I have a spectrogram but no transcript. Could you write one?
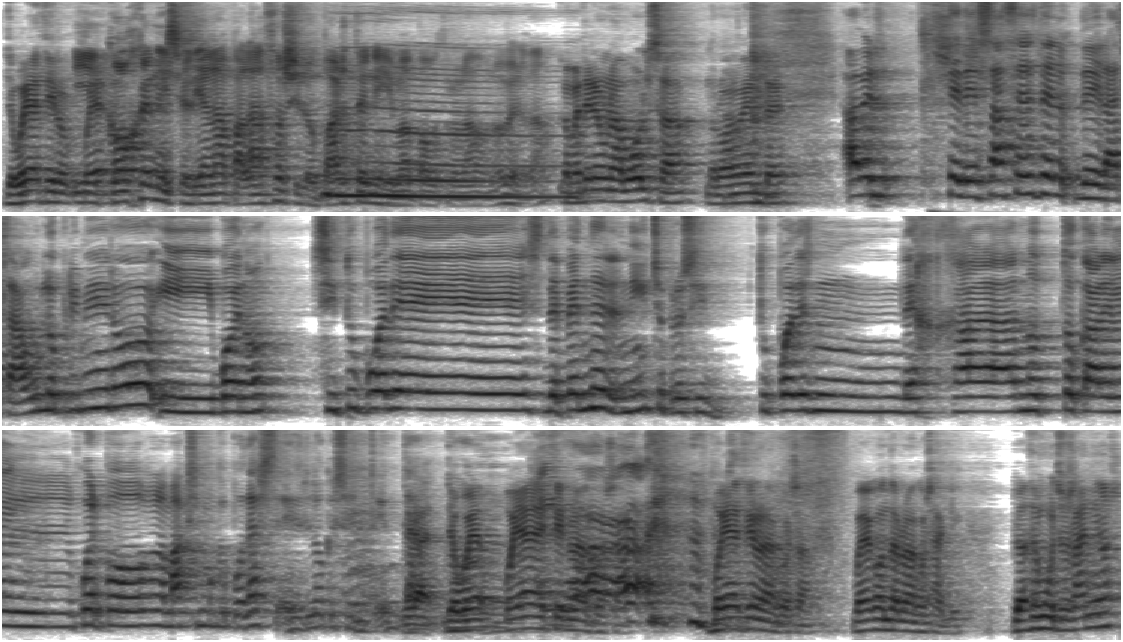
Yo voy a decir, Y a- cogen y se lían a palazos y lo parten y va para otro lado, ¿no? ¿Verdad? lo meten en una bolsa, normalmente. A ver, te deshaces del, del ataúd lo primero y bueno, si tú puedes, depende del nicho, pero si tú puedes mm, dejar no tocar el cuerpo lo máximo que puedas, es lo que se intenta. Mira, yo voy a, voy a decir una cosa. Voy a decir una cosa. Voy a contar una cosa aquí. Yo hace muchos años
